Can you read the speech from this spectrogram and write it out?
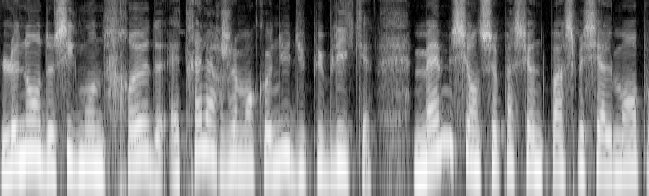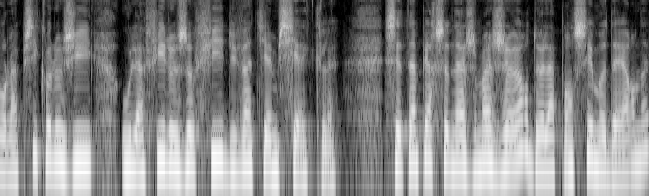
Le nom de Sigmund Freud est très largement connu du public, même si on ne se passionne pas spécialement pour la psychologie ou la philosophie du XXe siècle. C'est un personnage majeur de la pensée moderne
